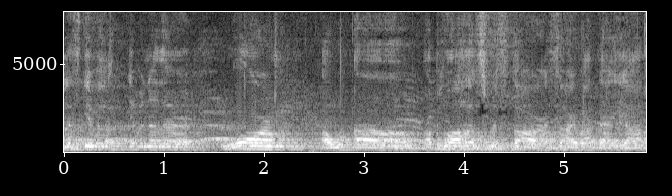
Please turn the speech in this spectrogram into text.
right, let's give a give another warm uh, uh, applause for Star. Sorry about that, y'all.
